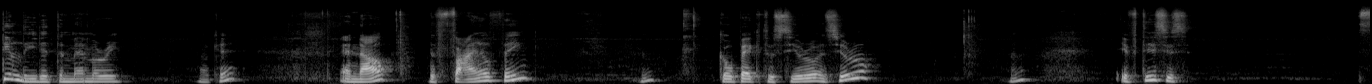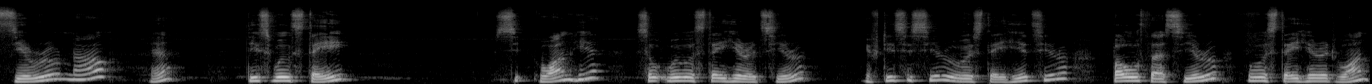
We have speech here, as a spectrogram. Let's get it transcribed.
deleted the memory. Okay. And now the final thing. Go back to 0 and 0. If this is 0 now, yeah, this will stay 1 here. So we will stay here at 0. If this is 0, we will stay here at 0. Both are 0, we will stay here at 1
